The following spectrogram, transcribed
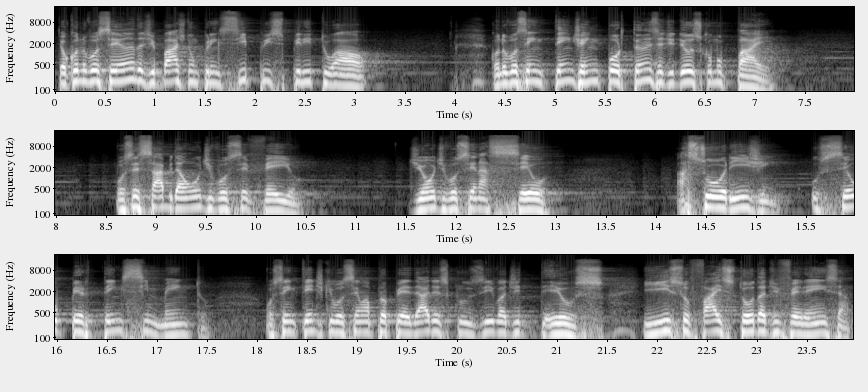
Então, quando você anda debaixo de um princípio espiritual, quando você entende a importância de Deus como Pai, você sabe de onde você veio, de onde você nasceu, a sua origem, o seu pertencimento. Você entende que você é uma propriedade exclusiva de Deus, e isso faz toda a diferença.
